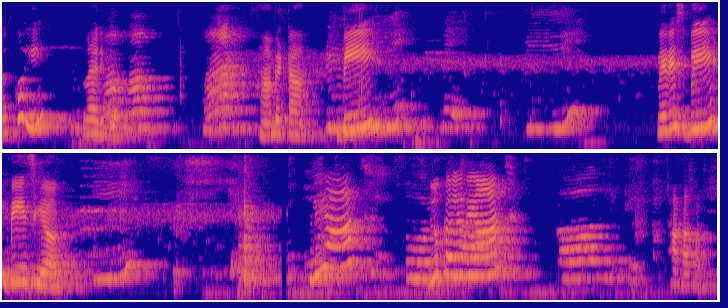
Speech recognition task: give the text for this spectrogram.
रखो ही वेरी गुड हाँ बेटा। B Where is B? B is here. Riyaz. Blue color Riyaz. Ha ha ha.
